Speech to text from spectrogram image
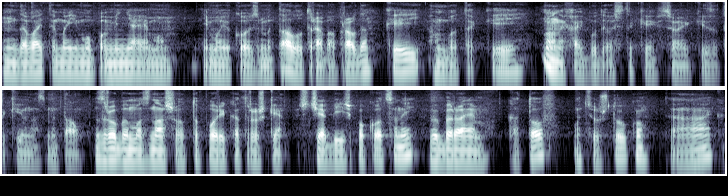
Давайте ми йому поміняємо. Йому якогось металу треба, правда? Такий або такий. Ну, нехай буде ось такий. Все, який за такий у нас метал. Зробимо з нашого топоріка трошки ще більш покоцаний. Вибираємо катов, оцю штуку. Так.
